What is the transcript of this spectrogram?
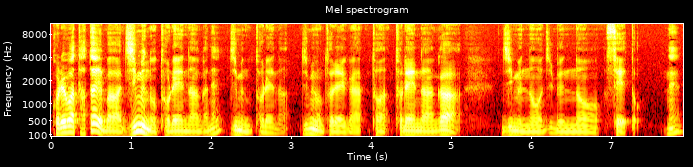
これは例えばジムのトレーナーがねジムのトレーナージムのトレーがトレーナーがジムの自分の生徒ね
